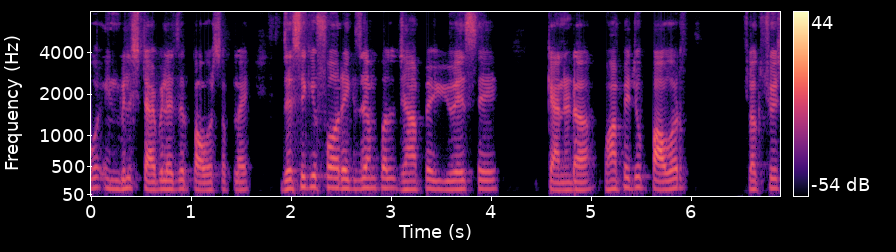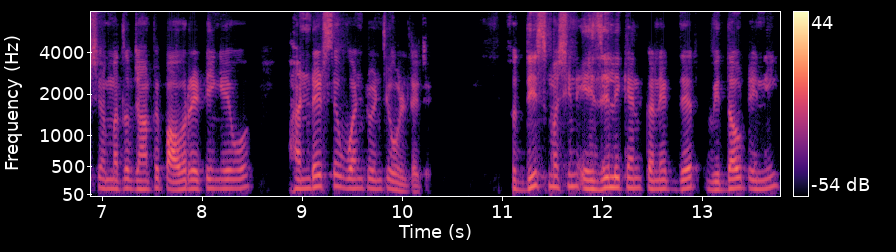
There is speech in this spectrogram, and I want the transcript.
वो इनबिल स्टेबिलाईजर पावर सप्लाई जैसे कि फॉर एग्जांपल जहाँ पे यूएसए कनाडा वहाँ पे जो पावर फ्लक्चुएशन मतलब जहाँ पे पावर रेटिंग है, वो 100 से 120 वोल्टेज है so this machine easily can connect there without any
